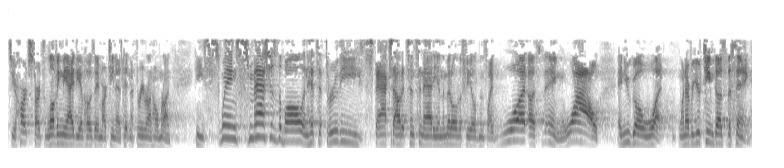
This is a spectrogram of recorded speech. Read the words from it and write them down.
So your heart starts loving the idea of Jose Martinez hitting a three run home run. He swings, smashes the ball, and hits it through the stacks out at Cincinnati in the middle of the field. And it's like, what a thing. Wow. And you go, what? Whenever your team does the thing.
